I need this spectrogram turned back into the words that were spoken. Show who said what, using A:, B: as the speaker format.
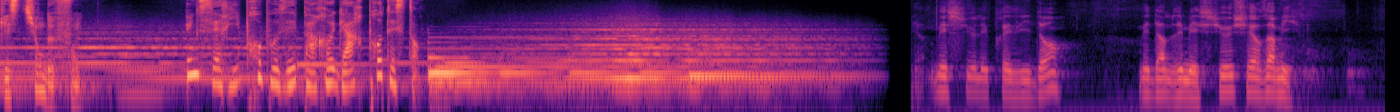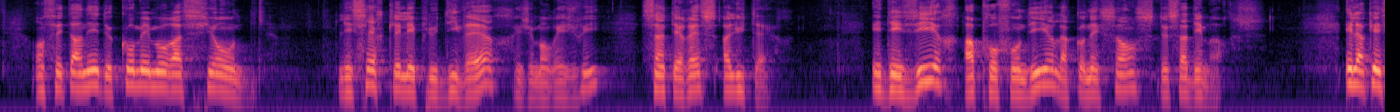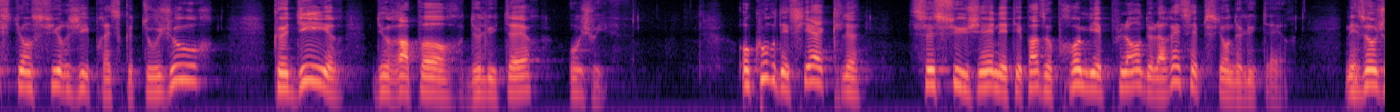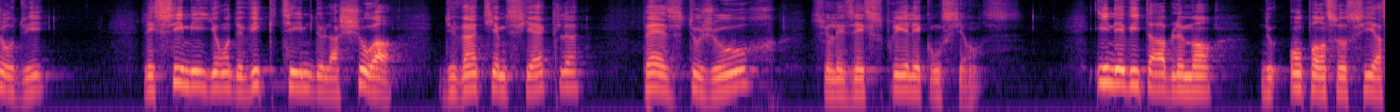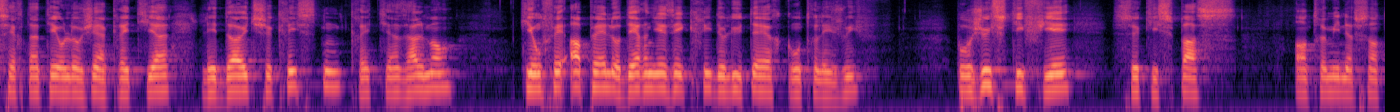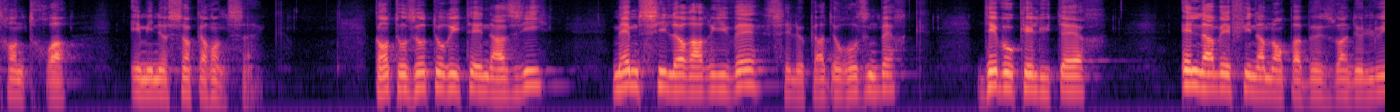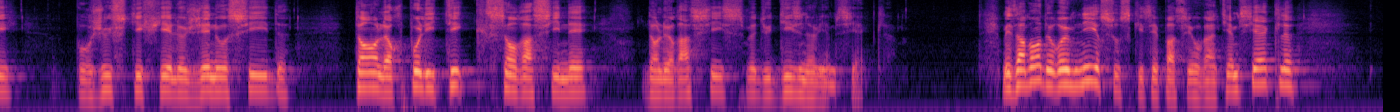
A: Question de fond.
B: Une série proposée par Regard Protestant.
C: Messieurs les présidents, mesdames et messieurs, chers amis, en cette année de commémoration, les cercles les plus divers, et je m'en réjouis, s'intéressent à Luther et désirent approfondir la connaissance de sa démarche. Et la question surgit presque toujours, que dire du rapport de Luther aux Juifs? Au cours des siècles, ce sujet n'était pas au premier plan de la réception de Luther, mais aujourd'hui, les six millions de victimes de la Shoah du XXe siècle pèsent toujours sur les esprits et les consciences. Inévitablement, on pense aussi à certains théologiens chrétiens, les Deutsche Christen, chrétiens allemands, qui ont fait appel aux derniers écrits de Luther contre les Juifs pour justifier ce qui se passe entre 1933 et 1945. Quant aux autorités nazies, même s'il leur arrivait, c'est le cas de Rosenberg, d'évoquer Luther, elles n'avaient finalement pas besoin de lui pour justifier le génocide, tant leurs politiques s'enracinaient dans le racisme du XIXe siècle. Mais avant de revenir sur ce qui s'est passé au XXe siècle,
